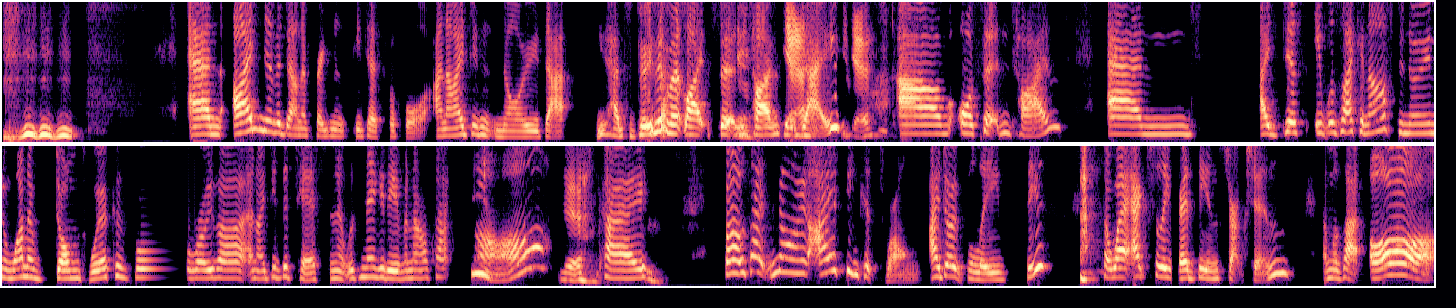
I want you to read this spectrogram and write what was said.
And I'd never done a pregnancy test before, and I didn't know that you had to do them at like certain Yeah. times Yeah. a day yeah. um, or certain times. And I just, it was like an afternoon, and one of Dom's workers were over, and I did the test, and it was negative, and I was like, oh, Yeah. okay. But I was like, no, I think it's wrong. I don't believe this. so I actually read the instructions and was like, oh,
